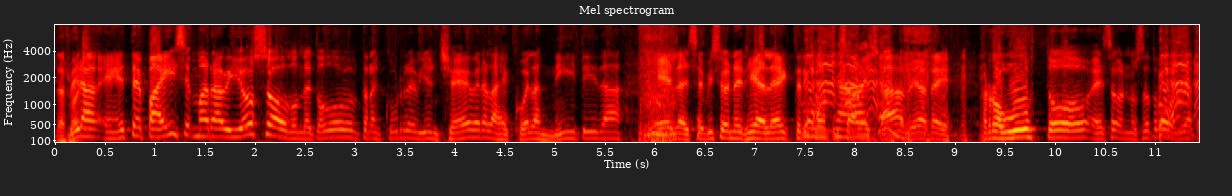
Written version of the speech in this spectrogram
That's Mira, en este país maravilloso donde todo transcurre bien chévere, las escuelas nítidas, el, el servicio de energía eléctrica, tú sabes, ah, fíjate, robusto, eso nosotros, fíjate,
